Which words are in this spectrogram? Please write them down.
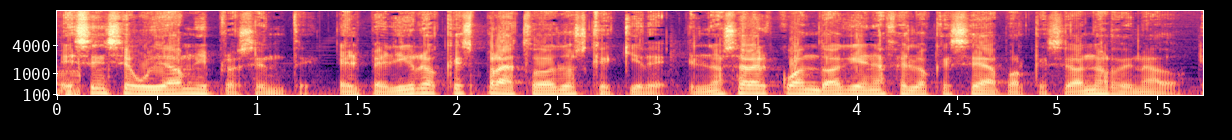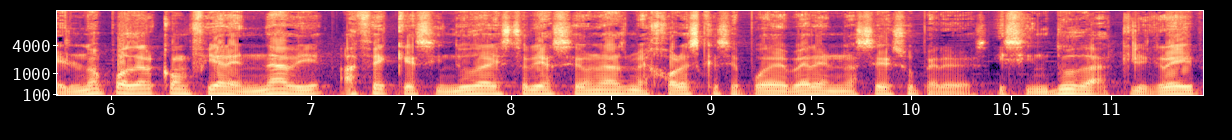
Esa inseguridad omnipresente, el peligro que es para todos los que quiere, el no saber cuándo alguien hace lo que sea porque se lo han ordenado, el no poder confiar en nadie hace que sin duda la historia sea una de las mejores que se puede ver en una serie de superhéroes, y sin duda Killgrave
